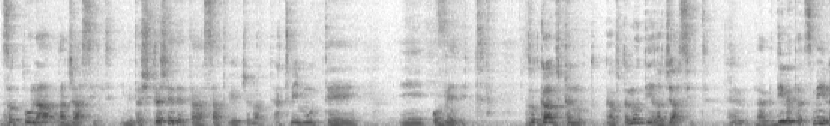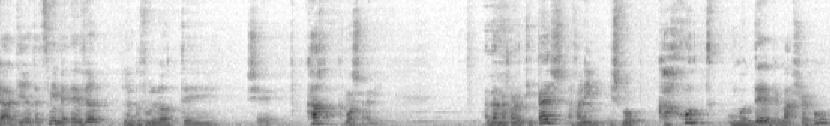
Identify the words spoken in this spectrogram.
זאת פעולה רג'סית. היא מטשטשת את הסטוויות שלו, התמימות אה, אה, עובדת. זאת גאוותנות. גאוותנות היא רג'סית. כן? להגדיל את עצמי, להאדיר את עצמי מעבר לגבולות אה, שככה, כמו שאני. אדם יכול להיות טיפש, אבל אם יש בו כחות, הוא מודה במה שהוא,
